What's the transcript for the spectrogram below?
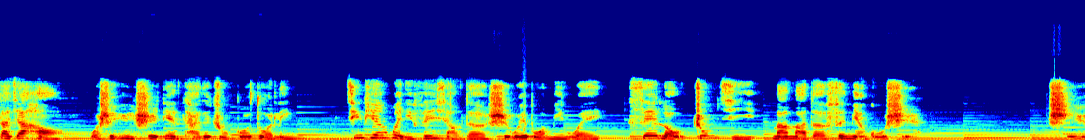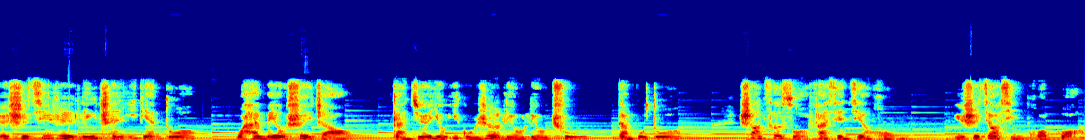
大家好，我是运势电台的主播朵琳，今天为你分享的是微博名为 “Celo 终极妈妈”的分娩故事。十月十七日凌晨一点多，我还没有睡着，感觉有一股热流流出，但不多。上厕所发现见红，于是叫醒婆婆。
